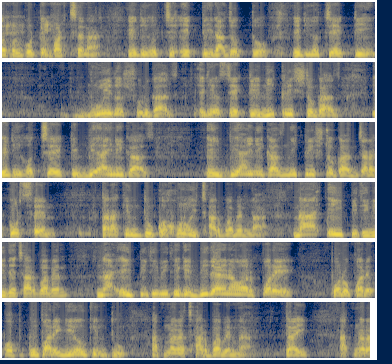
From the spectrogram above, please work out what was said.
দখল করতে পারছে না। এটি হচ্ছে একটি রাজত্ব, এটি হচ্ছে একটি কাজ এটি হচ্ছে একটি নিকৃষ্ট কাজ এটি হচ্ছে একটি বেআইনি কাজ এই বেআইনি কাজ, নিকৃষ্ট কাজ যারা করছেন, তারা কিন্তু কখনোই ছাড় পাবেন না। না এই পৃথিবীতে ছাড় পাবেন, না এই পৃথিবী থেকে বিদায় নেওয়ার পরে পরপারে ওপারে গিয়েও কিন্তু আপনারা ছাড় পাবেন না। তাই আপনারা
